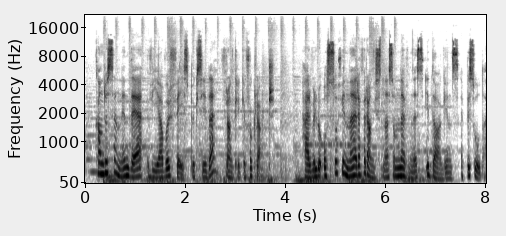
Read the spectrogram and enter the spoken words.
kan du sende inn det via vår Facebook-side Frankrike forklart. Her vil du også finne referansene som nevnes i dagens episode.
